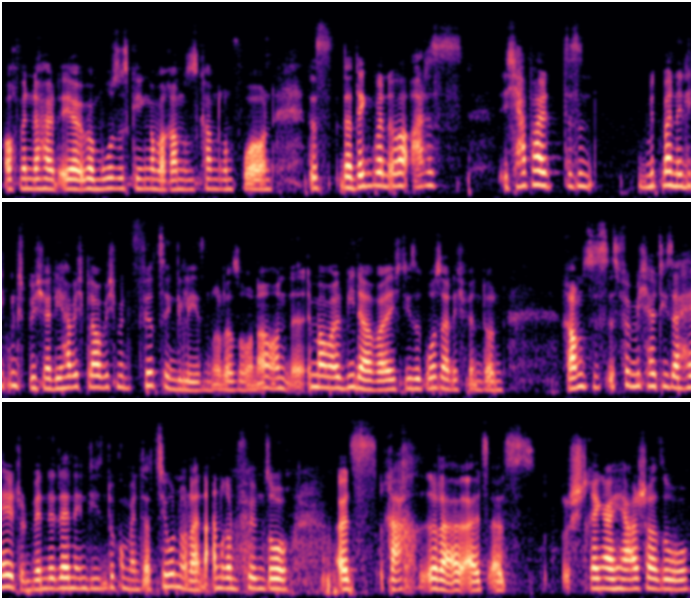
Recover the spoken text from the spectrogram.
Auch wenn der halt eher über Moses ging, aber Ramses kam drin vor. Und das, da denkt man immer, ah, das, ich habe halt, das sind mit meinen Lieblingsbücher, die habe ich, glaube ich, mit 14 gelesen oder so. Ne? Und äh, immer mal wieder, weil ich diese großartig finde. Und Ramses ist für mich halt dieser Held. Und wenn der dann in diesen Dokumentationen oder in anderen Filmen so als Rach oder als, als strenger Herrscher so.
